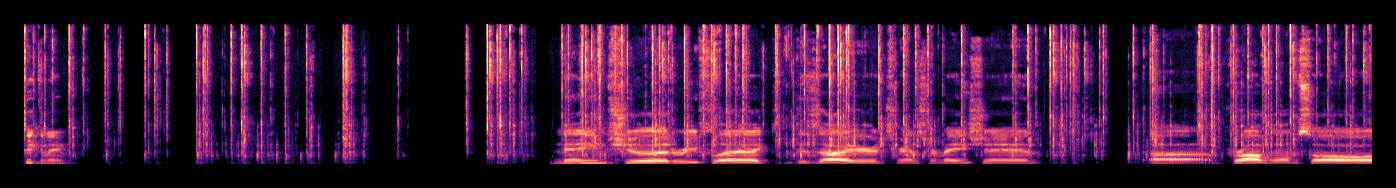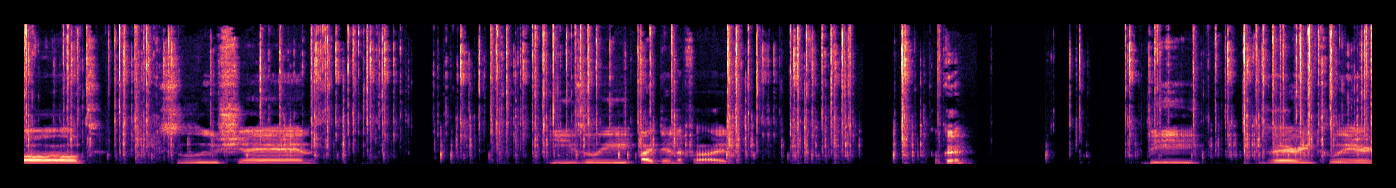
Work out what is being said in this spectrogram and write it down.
pick a name. Name should reflect desired transformation uh, problem solved, solution easily identified. Okay? Be very clear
